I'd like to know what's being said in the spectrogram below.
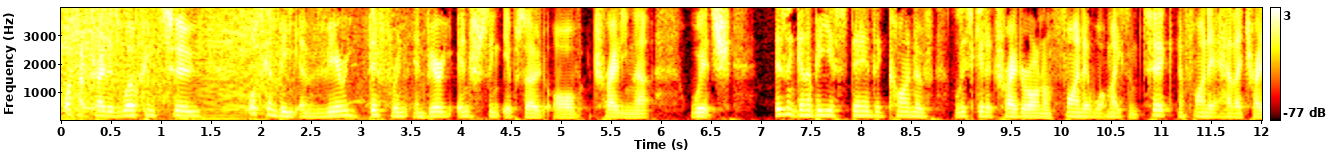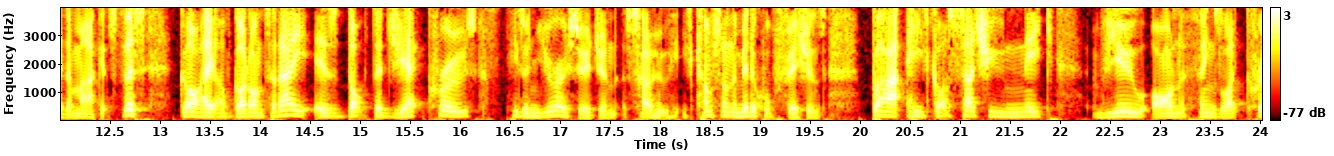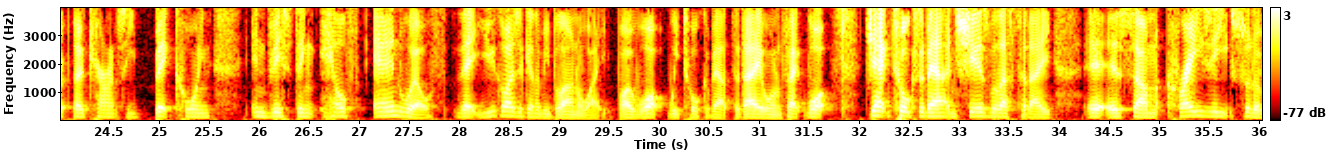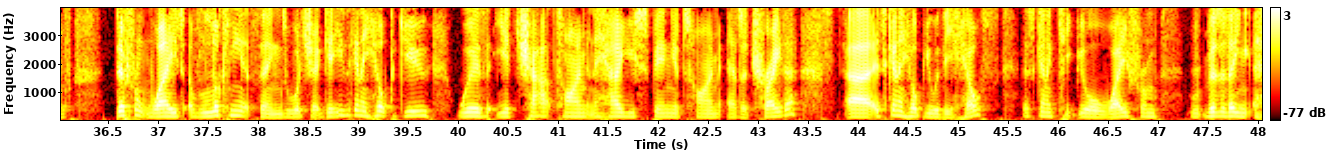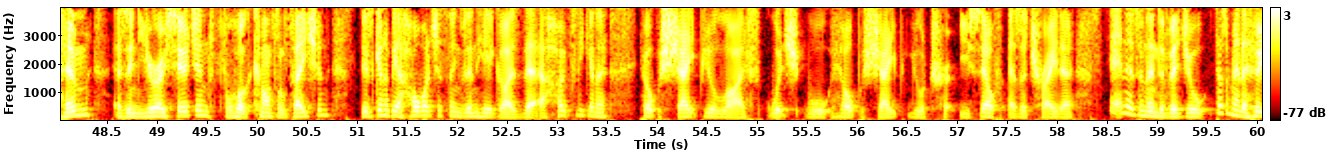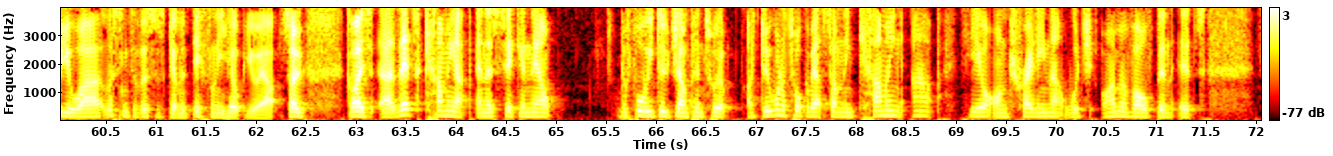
What's up, traders? Welcome to what's going to be a very different and very interesting episode of Trading Nut, which isn't going to be a standard kind of let's get a trader on and find out what makes them tick and find out how they trade the markets. This guy I've got on today is Dr. Jack Kruse. He's a neurosurgeon, so he comes from the medical professions, but he's got such unique view on things like cryptocurrency, Bitcoin, investing, health, and wealth that you guys are going to be blown away by what we talk about today, or in fact, what Jack talks about and shares with us today. Is some crazy sort of different ways of looking at things which are either going to help you with your chart time and how you spend your time as a trader. Uh, it's going to help you with your health. It's going to keep you away from visiting him as a neurosurgeon for consultation. There's going to be a whole bunch of things in here, guys, that are hopefully going to help shape your life, which will help shape your tra- yourself as a trader and as an individual. It doesn't matter who you are. Listening to this is going to definitely help you out. So, guys, uh, that's coming up in a second. Now, before we do jump into it, I do want to talk about something coming up here on Trading Nut, which I'm involved in. It's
